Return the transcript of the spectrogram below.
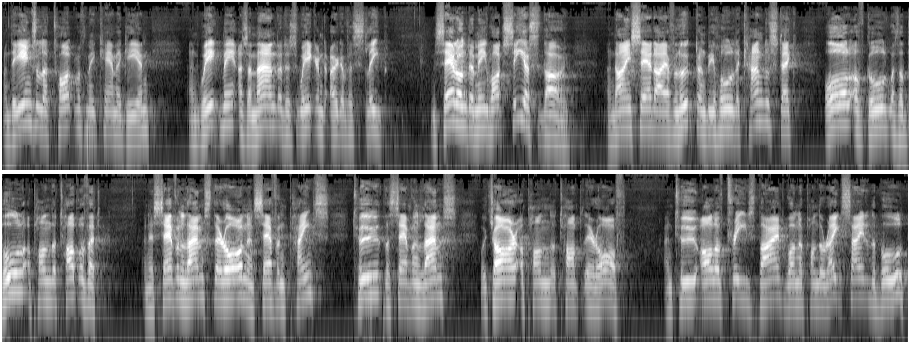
And the angel that talked with me came again and waked me as a man that is wakened out of his sleep, and said unto me, What seest thou? And I said, I have looked, and behold, a candlestick all of gold with a bowl upon the top of it, and the seven lamps thereon, and seven pints to the seven lamps which are upon the top thereof, and two olive trees by it, one upon the right side of the bowl,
